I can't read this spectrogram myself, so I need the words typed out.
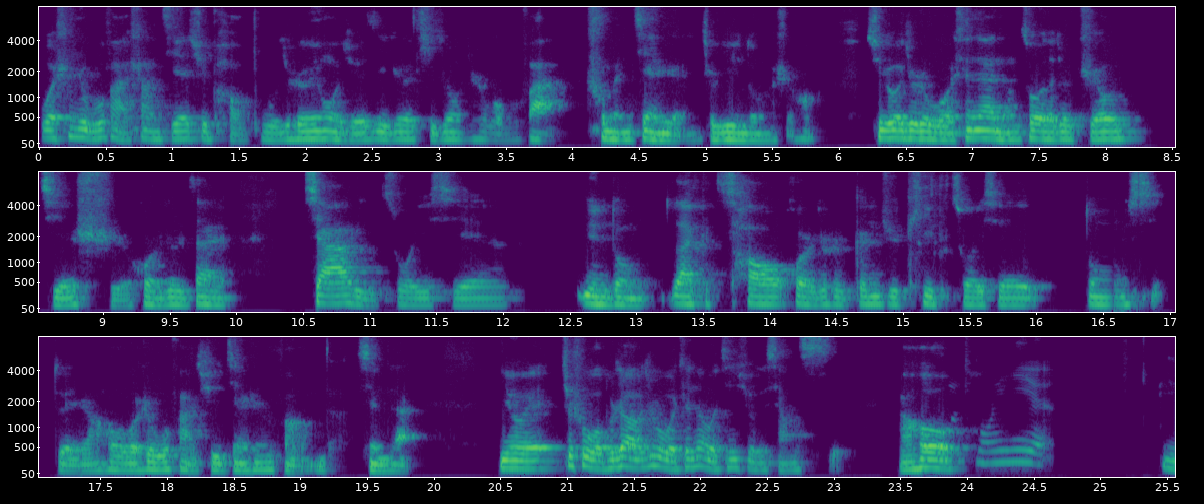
我甚至无法上街去跑步，就是因为我觉得自己这个体重，就是我无法出门见人，就运动的时候。所以说，就是我现在能做的就只有节食，或者就是在家里做一些运动，like 操，或者就是根据 keep 做一些东西。对，然后我是无法去健身房的现在，因为就是我不知道，就是我真的我进去我就想死。然后我同意。嗯，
